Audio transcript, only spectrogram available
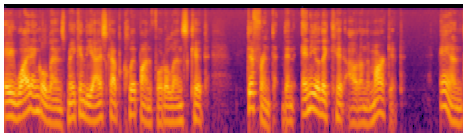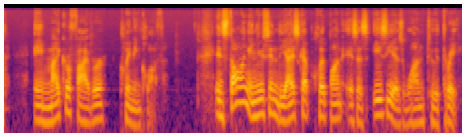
A wide-angle lens making the IceCap clip-on photo lens kit different than any other kit out on the market, and a microfiber cleaning cloth. Installing and using the IceCap clip-on is as easy as one, two, three.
